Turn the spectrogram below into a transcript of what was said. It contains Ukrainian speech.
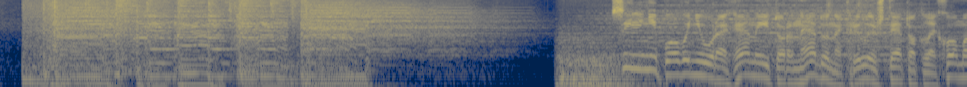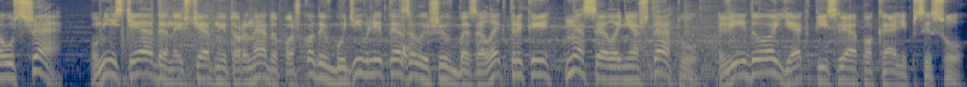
Сильні повені, урагани і торнадо накрили штат Оклахома у США. У місті Ада нещадний торнадо пошкодив будівлі та залишив без електрики населення штату. Відео як після апокаліпсису.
